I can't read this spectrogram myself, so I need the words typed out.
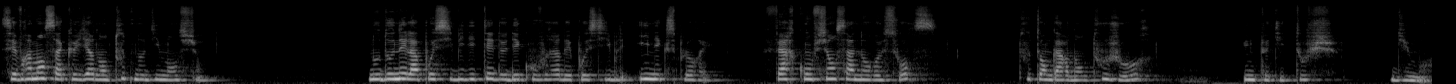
C'est vraiment s'accueillir dans toutes nos dimensions. Nous donner la possibilité de découvrir des possibles inexplorés. Faire confiance à nos ressources, tout en gardant toujours une petite touche d'humour.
